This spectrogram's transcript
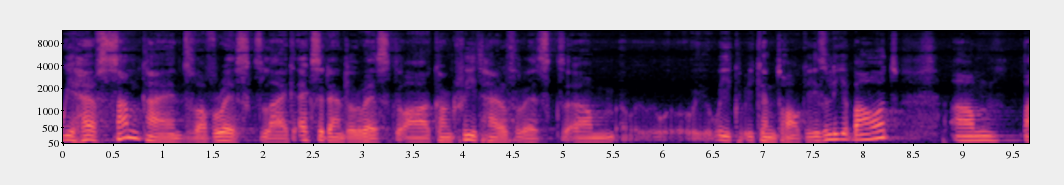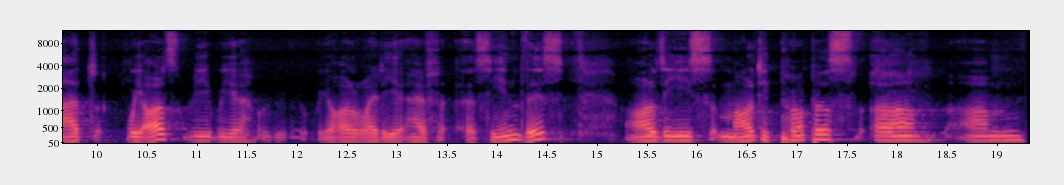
we have some kinds of risks like accidental risks or concrete health risks um, we, we can talk easily about, um, but we also we, we, we already have uh, seen this. All these multi-purpose uh, um,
